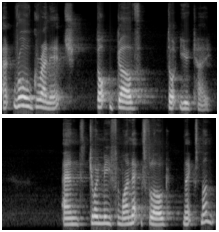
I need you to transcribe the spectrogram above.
at royalgreenwich.gov.uk and join me for my next vlog next month.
